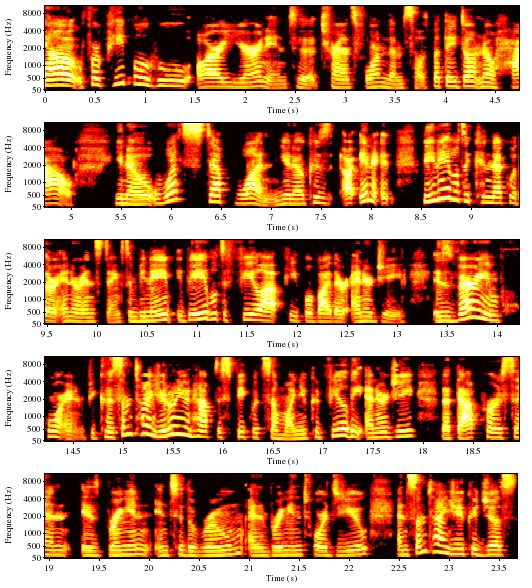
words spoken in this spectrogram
Now, for people who are yearning to transform themselves, but they don't know how, you know, what's step one? You know, because inner, eh, being able to connect with our inner instincts and being able, be able to feel out people by their energy is very important because sometimes you don't even have to speak with someone. You could feel the energy that that person is bringing into the room and bringing towards you. And sometimes you could just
